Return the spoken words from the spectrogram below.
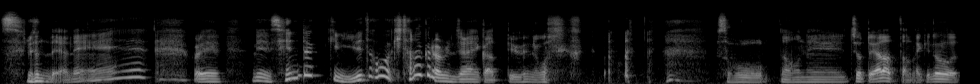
するんだよね。これね洗濯機に入れた方が汚くなるんじゃないかっていうふうに思って そうあのねちょっと嫌だったんだけど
